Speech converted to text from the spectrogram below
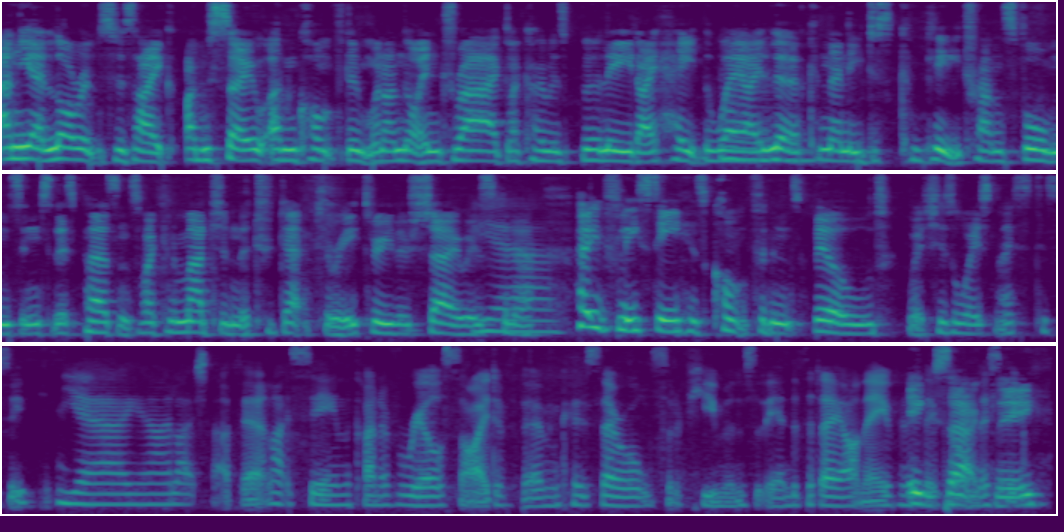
and yeah Lawrence was like I'm so unconfident when I'm not in drag like I was bullied I hate the way I look and then he just completely transforms into this person so I can imagine the trajectory through the show is Yeah. gonna hopefully see his confidence build, which is always nice to see. Yeah, yeah, I liked that a bit. I like seeing the kind of real side of them because they're all sort of humans at the end of the day, aren't they? Even if they've got this big Exactly.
